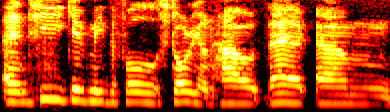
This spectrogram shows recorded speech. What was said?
and he gave me the full story on how their um,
